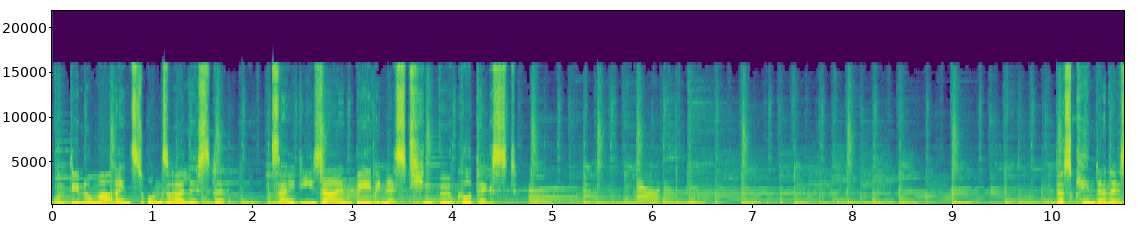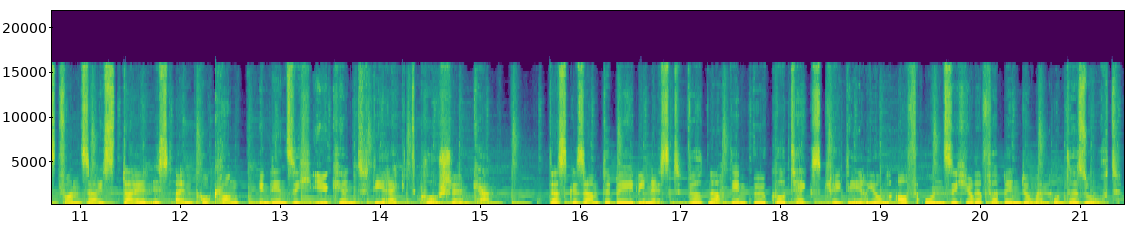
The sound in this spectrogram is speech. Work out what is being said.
Und die Nummer 1 unserer Liste. Sei Design Babynestchen Ökotext. Das Kindernest von Sei Style ist ein Kokon, in den sich Ihr Kind direkt kuscheln kann. Das gesamte Babynest wird nach dem Ökotex-Kriterium auf unsichere Verbindungen untersucht.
